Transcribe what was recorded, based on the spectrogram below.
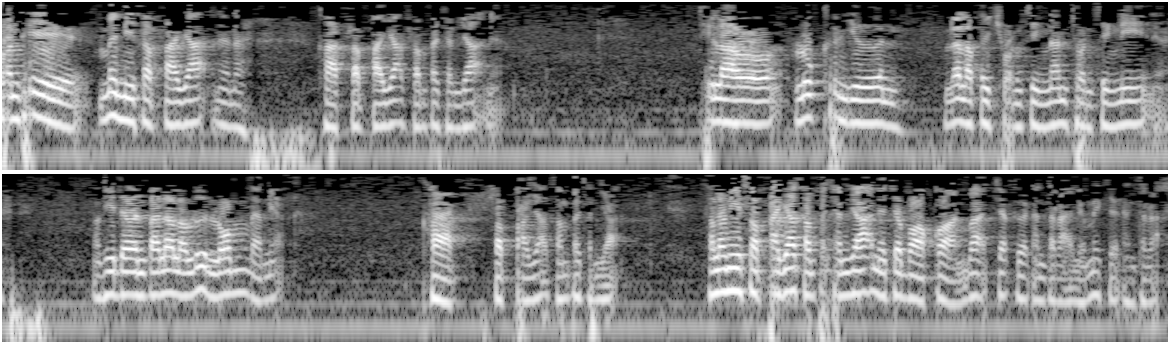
คนที่ไม่มีสัปปายะ เนี่ยนะขาดสัปปายะสัมปชัญญะเนี่ย ที่เราลุกขึ้นยืน แล้วเราไปชนสิ่งนั้นชนสิ่งนี้ เนี่ยบางทีเดินไปแล้วเราลื่นล้มแบบเนี้ย ขาดสัพพายะสัมปชัญญะถ้าเรามีสัพพายะสัมปชัญญะเนี่ยจะบอกก่อนว่าจะเกิดอันตรายหรือไม่เกิดอันตราย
